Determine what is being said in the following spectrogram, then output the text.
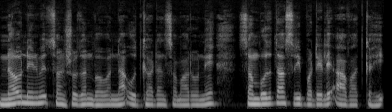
નવનિર્મિત સંશોધન ભવનના ઉદ્ઘાટન સમારોહને સંબોધતા શ્રી પટેલે આ વાત કહી.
